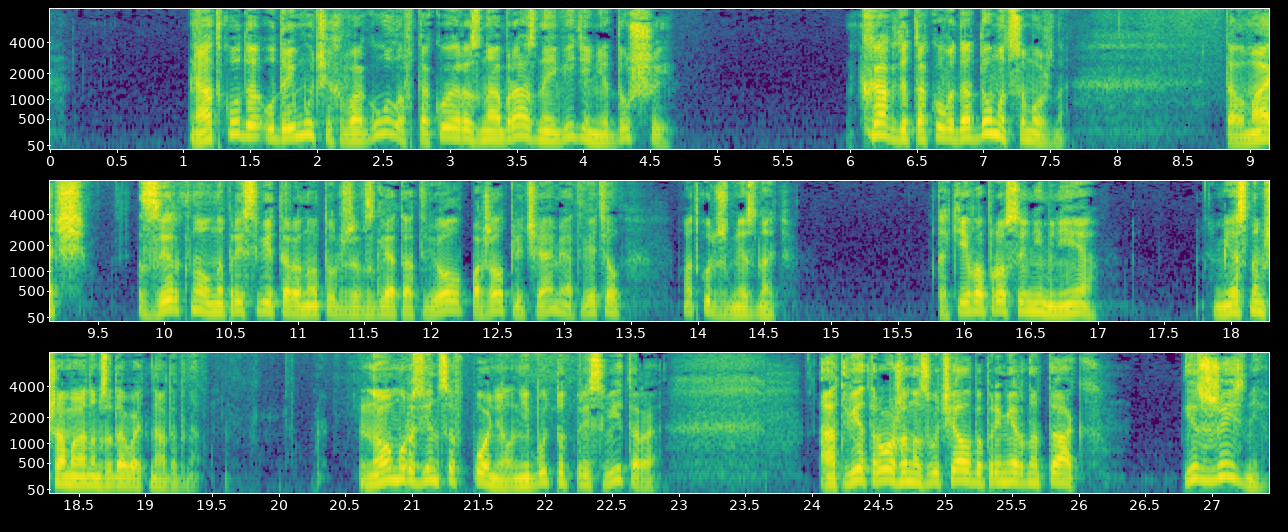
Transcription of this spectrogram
откуда у дремучих вагулов такое разнообразное видение души? Как до такого додуматься можно?» Толмач зыркнул на пресвитера, но тут же взгляд отвел, пожал плечами, ответил, «Откуда же мне знать?» «Такие вопросы не мне, местным шаманам задавать надобно». Но Мурзинцев понял, не будь тут пресвитера, — Ответ Рожина звучал бы примерно так. Из жизни.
